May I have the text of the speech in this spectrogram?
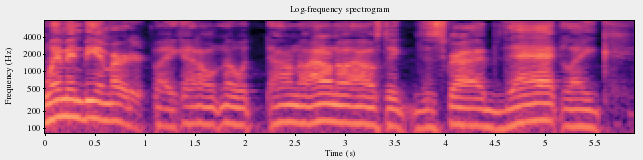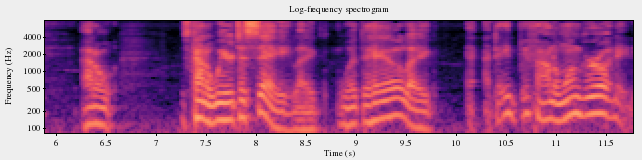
women being murdered. Like I don't know what I don't know. I don't know how else to describe that. Like I don't. It's kind of weird to say. Like what the hell? Like they, they found a one girl. They,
